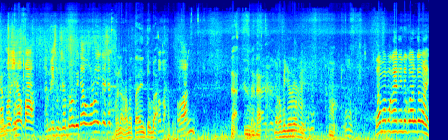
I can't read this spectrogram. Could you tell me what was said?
Kamo ihaw pa. Kami isog sa bawi daw ko ro sa Wala kamatayan tuba. Awan. Na, ano ba ta? Ako video ver. Oh. Dama pa kayo tinukuan kamay.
